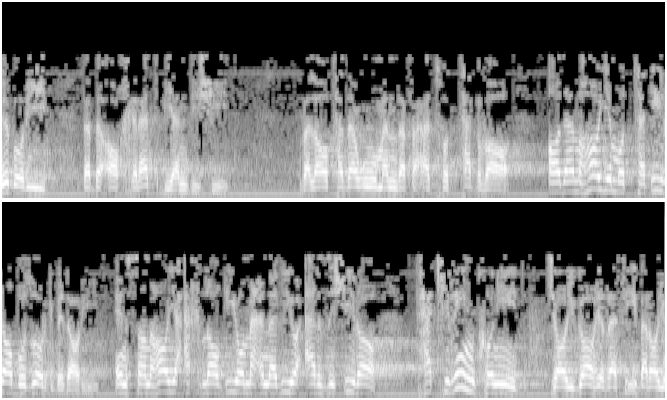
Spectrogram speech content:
ببرید و به آخرت بیندیشید. ولا تدعو من رفعته التقوا آدمهای متقی را بزرگ بدارید. انسانهای اخلاقی و معنوی و ارزشی را تکریم کنید جایگاه رفیع برای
